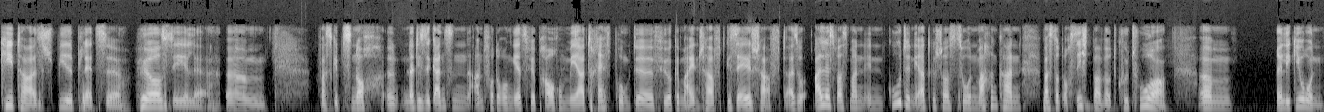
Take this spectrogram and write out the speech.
Kitas, Spielplätze, Hörsäle, ähm, was gibt's noch? Äh, na, diese ganzen Anforderungen jetzt, wir brauchen mehr Treffpunkte für Gemeinschaft, Gesellschaft. Also alles, was man in guten Erdgeschosszonen machen kann, was dort auch sichtbar wird. Kultur, ähm, Religion.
